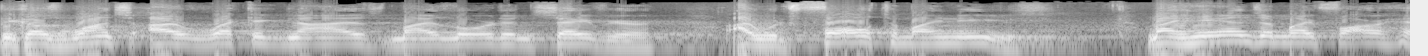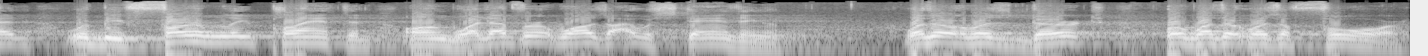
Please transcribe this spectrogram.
Because once I recognized my Lord and Savior, I would fall to my knees. My hands and my forehead would be firmly planted on whatever it was I was standing whether it was dirt or whether it was a floor.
